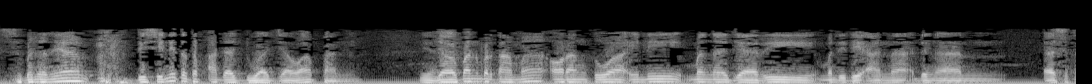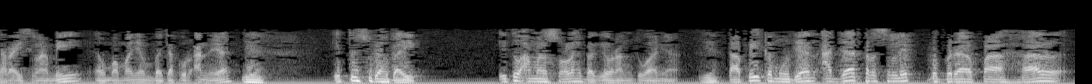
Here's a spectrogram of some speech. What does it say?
Sebenarnya di sini tetap ada dua jawaban. Ya. Jawaban pertama orang tua ini mengajari mendidik anak dengan eh, secara Islami, umpamanya membaca Quran ya. ya. Itu sudah baik. Itu amal soleh bagi orang tuanya. Ya. Tapi kemudian ada terselip beberapa hal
